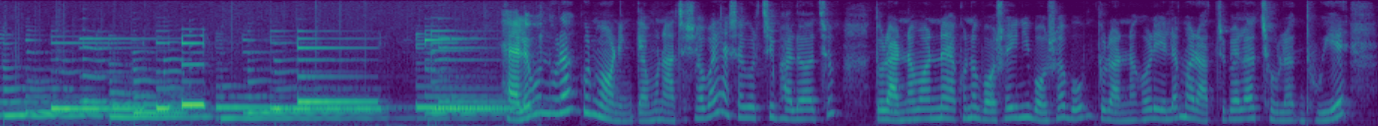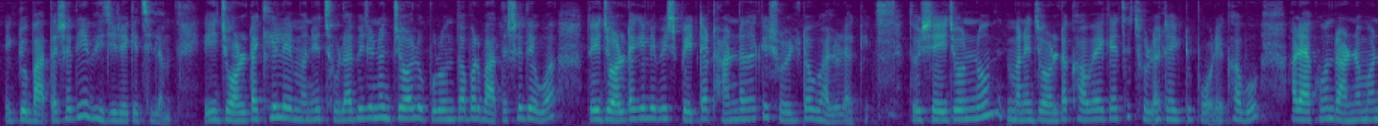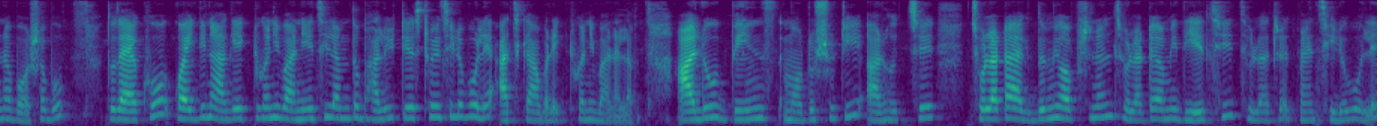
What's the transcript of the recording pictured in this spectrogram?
Thank you. Hello বন্ধুরা, good morning. কেমন আছো সবাই? আশা করছি ভালো আছো। তো রান্না বান্না এখনও বসাইনি, বসাবো। তো রান্নাঘরে এলাম আর রাত্রিবেলা ছোলা ধুয়ে একটু বাতাসা দিয়ে ভিজিয়ে রেখেছিলাম। এই জলটা খেলে মানে ছোলা ভেজানোর জল উপরন্তু আবার বাতাসে দেওয়া, তো এই জলটা খেলে বেশ পেটটা ঠান্ডা থাকে, শরীরটাও ভালো রাখে। তো সেই জন্য মানে জলটা খাওয়া গেছে, ছোলাটা একটু পরে খাব। আর এখন রান্না বান্না বসাবো। তো দেখো, কয়েকদিন আগে একটুখানি বানিয়েছিলাম, তো ভালোই টেস্ট হয়েছিল বলে আজকে আবার একটুখানি বানালাম। আলু বিনস, মটরশুঁটি আর হচ্ছে ছোলাটা একদমই অপশনাল ছোলাটা আমি দিয়েছি, ছোলাটা মানে ছিল বলে।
